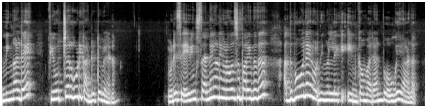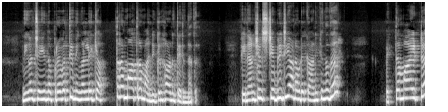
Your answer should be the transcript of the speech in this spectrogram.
നിങ്ങളുടെ ഫ്യൂച്ചർ കൂടി കണ്ടിട്ട് വേണം. ഇവിടെ സേവിങ്സ് തന്നെയാണ് യൂണിവേഴ്സ് പറയുന്നത്. അതുപോലെ നിങ്ങളിലേക്ക് ഇൻകം വരാൻ പോവുകയാണ്. നിങ്ങൾ ചെയ്യുന്ന പ്രവൃത്തി നിങ്ങളിലേക്ക് അത്രമാത്രം അനുഗ്രഹമാണ് തരുന്നത്. ഫിനാൻഷ്യൽ സ്റ്റെബിലിറ്റിയാണ് ഇവിടെ കാണിക്കുന്നത്. വ്യക്തമായിട്ട്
